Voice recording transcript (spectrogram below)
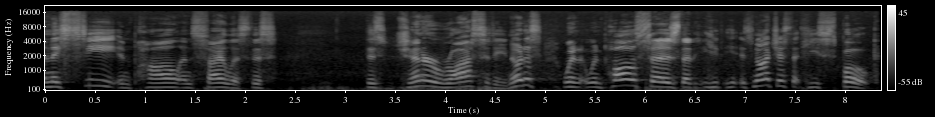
And they see in Paul and Silas this, this generosity. Notice when, when Paul says that he, it's not just that he spoke,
